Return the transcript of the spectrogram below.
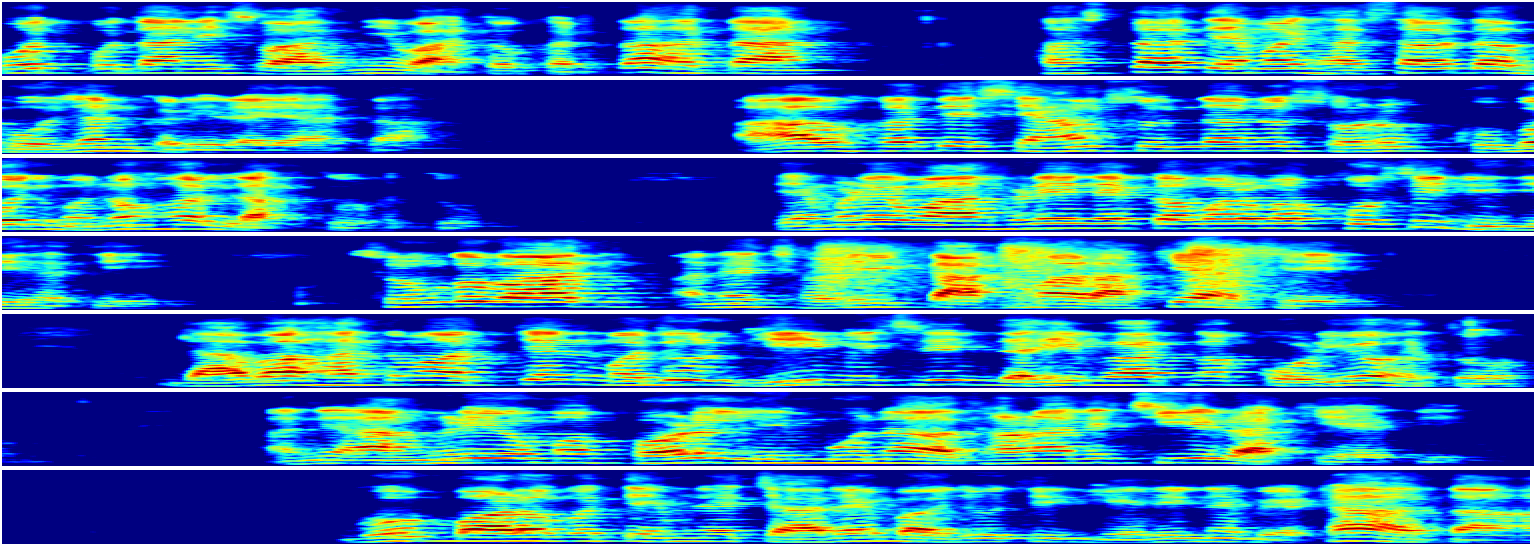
પોતપોતાની સ્વાદની વાતો કરતા હતા હસતા તેમજ હસાવતા ભોજન કરી રહ્યા હતા. આ વખતે શ્યામ સુંદરનું સ્વરૂપ ખૂબ જ મનોહર લાગતું હતું. તેમણે વાંસળીને કમરમાં ખોસી દીધી હતી. શૃંગબાદ અને છડી કાખમાં રાખ્યા છે. ડાબા હાથમાં અત્યંત મધુર ઘી મિશ્રિત દહીં ભાતનો કોળિયો હતો અને આંગળીઓમાં ફળ, લીંબુના અથાણાની ચીર રાખી હતી. ગોપ બાળકો તેમને ચારે બાજુથી ઘેરીને બેઠા હતા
